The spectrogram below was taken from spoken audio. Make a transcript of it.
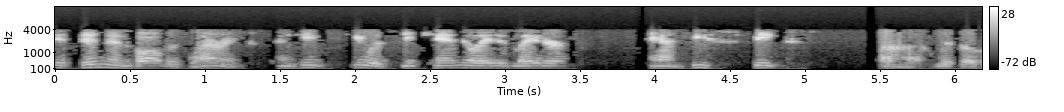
it didn't involve his larynx. And he, he was decannulated later, and he speaks uh, with a,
